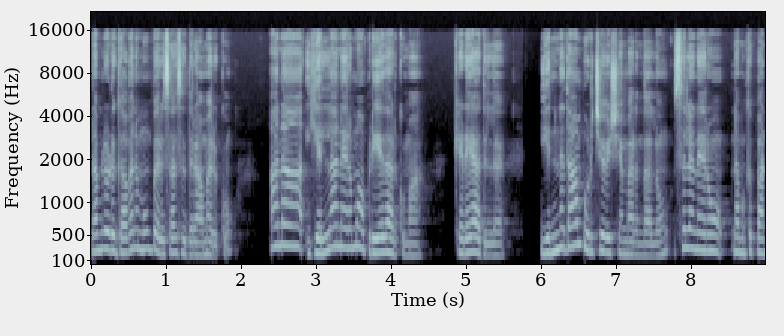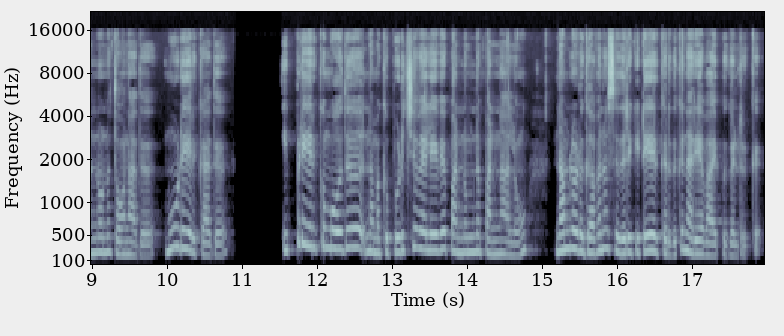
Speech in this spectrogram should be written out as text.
நம்மளோட கவனமும் பெருசாக சிதறாமல் இருக்கும். ஆனால் எல்லா நேரமும் அப்படியே தான் இருக்குமா? கிடையாதுல்ல. என்னதான் பிடிச்ச விஷயமா இருந்தாலும் சில நேரம் நமக்கு பண்ணணும்னு தோணாது மூடே இருக்காது. இப்படி இருக்கும்போது நமக்கு பிடிச்ச வேலையவே பண்ணணும்னு பண்ணாலும் நம்மளோட கவனம் சிதறிக்கிட்டே இருக்கிறதுக்கு நிறைய வாய்ப்புகள் இருக்குது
